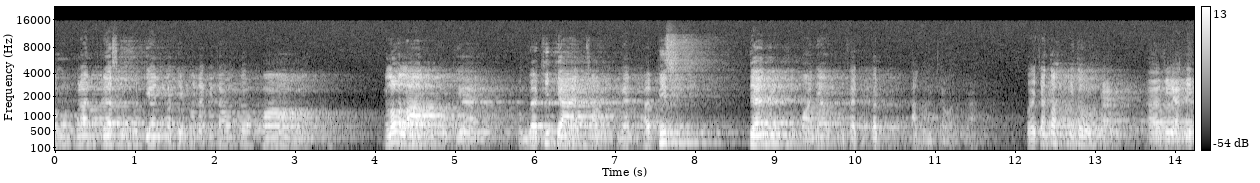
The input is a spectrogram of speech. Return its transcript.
pengumpulan beras, kemudian bagaimana kita untuk mengelola, kemudian membagikan sampai dengan habis dan semuanya bisa dipertanggung jawabkan. Sebagai contoh itu kan, uh, di Yatim,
